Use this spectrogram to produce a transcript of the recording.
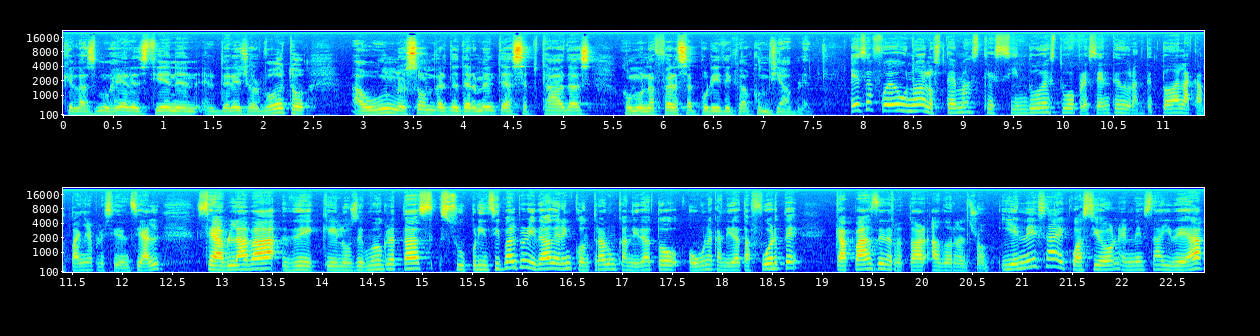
que las mujeres tienen el derecho al voto, aún no son verdaderamente aceptadas como una fuerza política confiable. Ese fue uno de los temas que sin duda estuvo presente durante toda la campaña presidencial. Se hablaba de que los demócratas, su principal prioridad era encontrar un candidato o una candidata fuerte capaz de derrotar a Donald Trump. Y en esa ecuación, en esa idea,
